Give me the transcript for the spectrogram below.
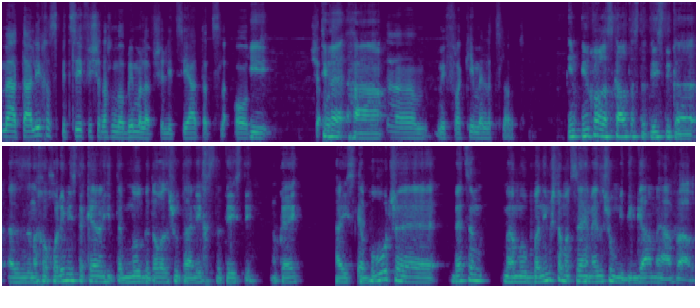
מהתהליך הספציפי שאנחנו מדברים עליו, של יציאת הצלעות. תראה, המפרקים אל הצלעות. אם, אם כבר הזכרת סטטיסטיקה, אז אנחנו יכולים להסתכל על התאבנות בתור איזשהו תהליך סטטיסטי, אוקיי? ההסתברות כן. שבעצם מהמאובנים שאתה מוצא הם איזשהו מדגם מהעבר.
